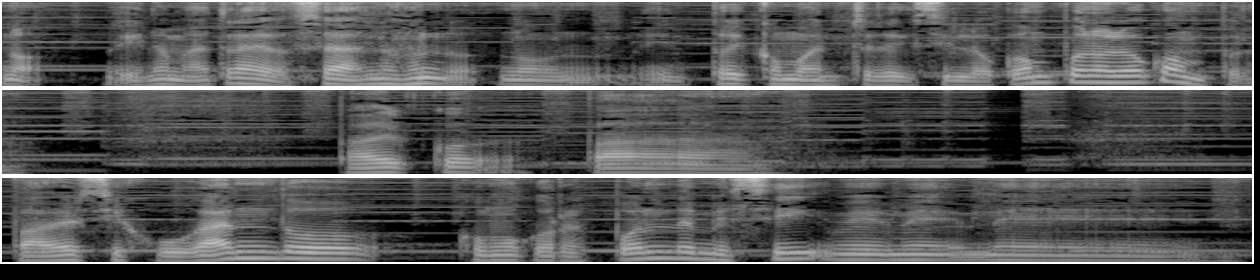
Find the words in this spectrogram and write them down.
No, y no me atrae, o sea, no, no, estoy como entre si lo compro o no lo compro. Para ver, para para ver si jugando como corresponde me, me, me,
